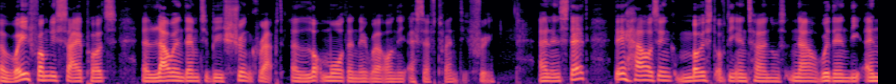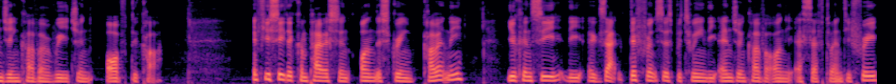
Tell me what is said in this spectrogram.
away from these side pods, allowing them to be shrink wrapped a lot more than they were on the SF23. And instead, they're housing most of the internals now within the engine cover region of the car. If you see the comparison on the screen currently, you can see the exact differences between the engine cover on the SF23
